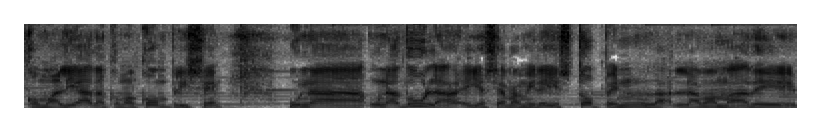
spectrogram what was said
como aliada, como cómplice, una dula, ella se llama Mireille Stoppen, la, mamá de,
